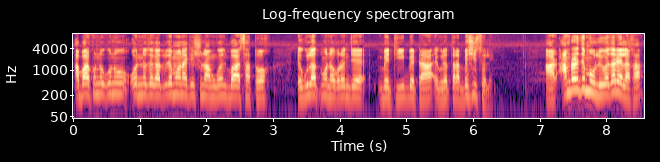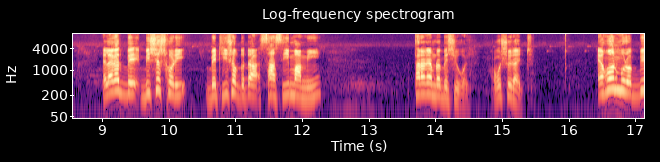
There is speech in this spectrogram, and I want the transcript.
আবার কোনো কোনো অন্য জায়গাত যেমন নাকি সুনামগঞ্জ বা সাতক, এগুলাত মনে করেন যে বেটি, বেটা এগুলা তারা বেশি চলে। আর আমরা যে মৌলভীবাজার এলাকা, এলাকাত বিশেষ করি বেটি শব্দটা সাসি, মামি তারারে আমরা বেশি কই। অবশ্যই রাইট এখন মুরব্বী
